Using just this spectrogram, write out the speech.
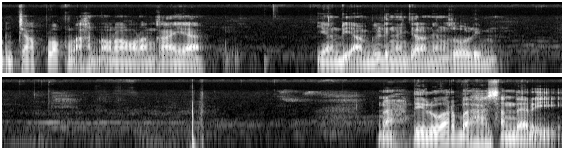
mencaplok lahan orang-orang kaya yang diambil dengan jalan yang zolim. Nah, di luar bahasan dari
